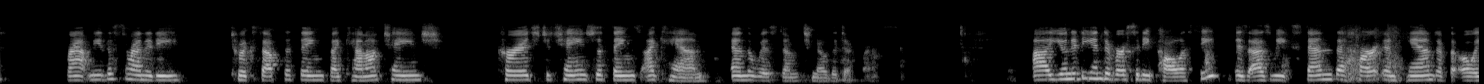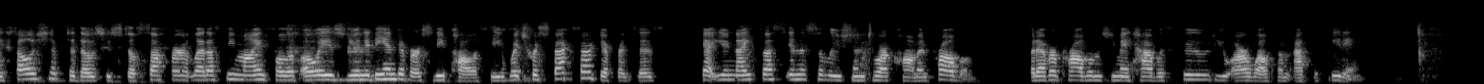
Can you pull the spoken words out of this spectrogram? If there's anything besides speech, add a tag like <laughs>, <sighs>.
grant me the serenity to accept the things I cannot change, courage to change the things I can, and the wisdom to know the difference. Uh, unity and diversity policy is as we extend the heart and hand of the OA Fellowship to those who still suffer, let us be mindful of OA's unity and diversity policy, which respects our differences, yet unites us in the solution to our common problem. Whatever problems you may have with food, you are welcome at this meeting.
